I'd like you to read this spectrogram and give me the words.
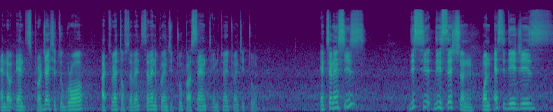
and, uh, and it's projected to grow at rate of 7.2% in 2022. Excellencies, this, this session on SDGs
